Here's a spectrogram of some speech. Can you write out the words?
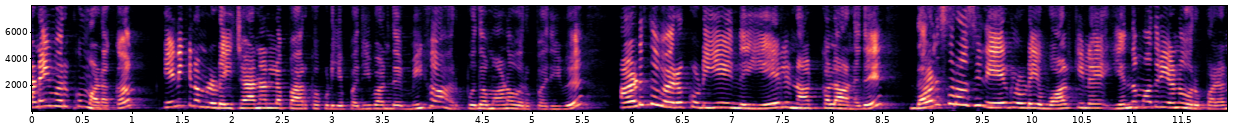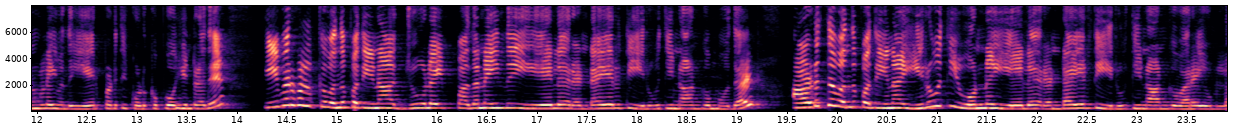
அனைவருக்கும் வணக்கம். இன்னைக்கு நம்மளுடைய சேனலில் பார்க்கக்கூடிய பதிவானது மிக அற்புதமான ஒரு பதிவு. அடுத்து வரக்கூடிய இந்த ஏழு நாட்களானது தனுசு ராசி நேயர்களுடைய வாழ்க்கையில் எந்த மாதிரியான ஒரு பலன்களை வந்து ஏற்படுத்தி கொடுக்க போகின்றது? இவர்களுக்கு வந்து பார்த்திங்கன்னா ஜூலை பதினைந்து ஏழு ரெண்டாயிரத்தி இருபத்தி நான்கு முதல் அடுத்து வந்து பார்த்திங்கன்னா இருபத்தி ஒன்று ஏழு ரெண்டாயிரத்தி இருபத்தி நான்கு வரை உள்ள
